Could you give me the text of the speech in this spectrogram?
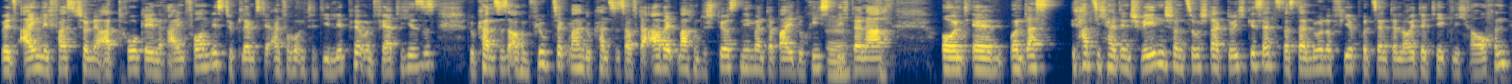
weil es eigentlich fast schon eine Art Drogen-Reinform ist. Du klemmst dir einfach unter die Lippe und fertig ist es. Du kannst es auch im Flugzeug machen, du kannst es auf der Arbeit machen, du störst niemand dabei, du riechst ja. nicht danach. Und, äh, und das hat sich halt in Schweden schon so stark durchgesetzt, dass da nur noch vier Prozent der Leute täglich rauchen.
